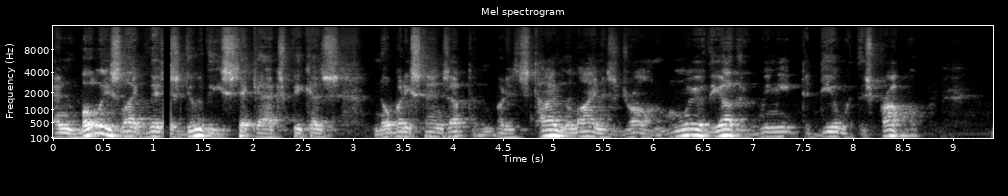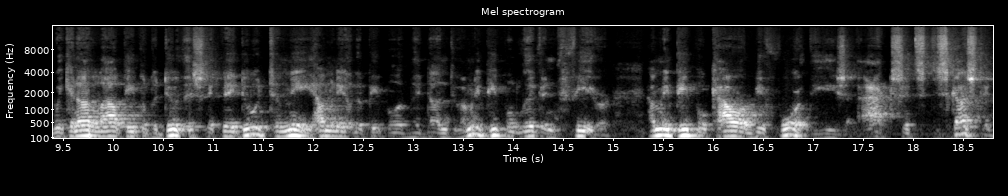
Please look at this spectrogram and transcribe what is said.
And bullies like this do these sick acts because nobody stands up to them. But it's time the line is drawn. One way or the other, we need to deal with this problem. We cannot allow people to do this. If they do it to me, how many other people have they done to? How many people live in fear? How many people cower before these acts? It's disgusting.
